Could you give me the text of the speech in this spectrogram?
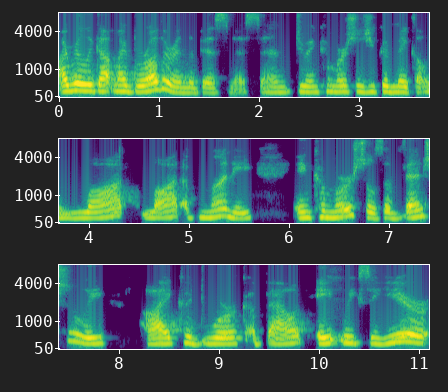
I really got my brother in the business and doing commercials. You could make a lot, lot of money in commercials. Eventually, I could work about eight weeks a year,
